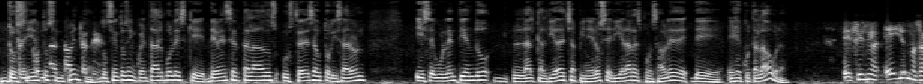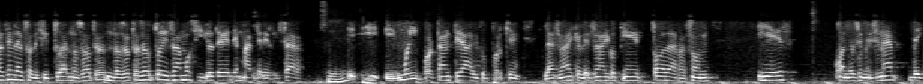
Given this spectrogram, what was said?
250, 250 árboles que deben ser talados, ustedes autorizaron y según le entiendo, la alcaldía de Chapinero sería la responsable de, ejecutar la obra. Eh, ellos nos hacen la solicitud a nosotros, nosotros autorizamos y ellos deben de materializar. Y, muy importante algo, porque la señora alcaldesa algo tiene toda la razón, y es cuando se menciona de,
